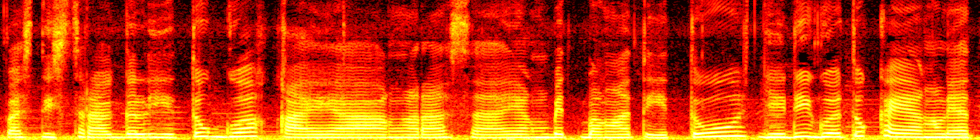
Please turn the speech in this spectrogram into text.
pas di struggle itu gue kayak ngerasa yang bad banget itu. Jadi gue tuh kayak ngeliat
